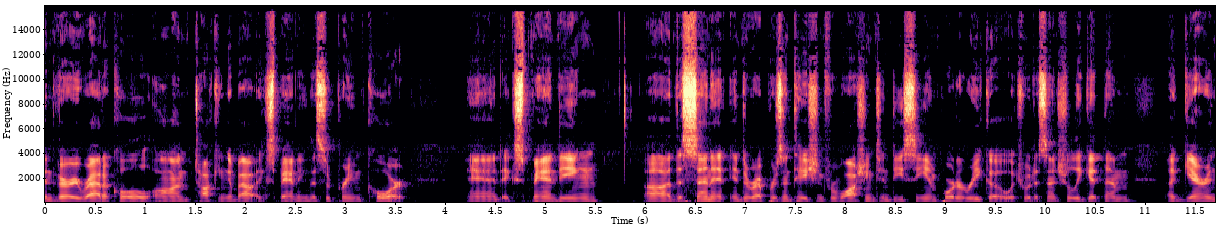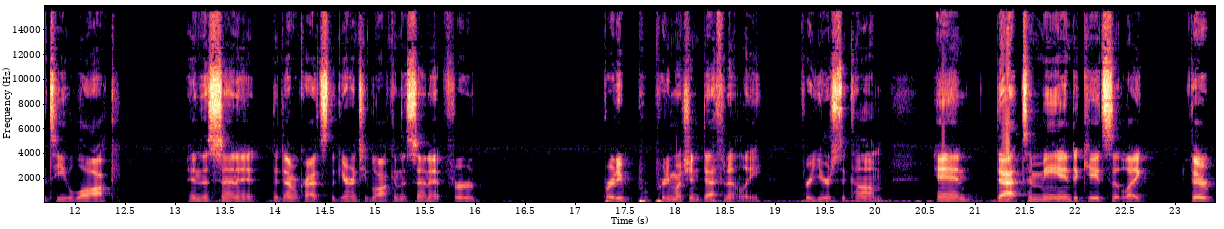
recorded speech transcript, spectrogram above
been very radical on talking about expanding the Supreme Court and expanding uh, the Senate into representation for Washington, D.C. and Puerto Rico, which would essentially get them a guarantee lock in the Senate, the Democrats, the guaranteed lock in the Senate for pretty pretty much indefinitely for years to come. And that to me indicates that like there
